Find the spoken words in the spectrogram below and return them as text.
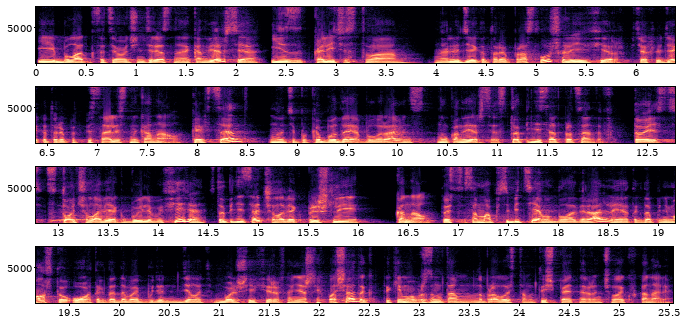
И была, кстати, очень интересная конверсия из количества людей, которые прослушали эфир, тех людей, которые подписались на канал. Коэффициент, ну, типа КБД был равен, ну, конверсия, 150%. То есть 100 человек были в эфире, 150 человек пришли канал. То есть сама по себе тема была виральной, и я тогда понимал, что, о, тогда давай будем делать больше эфиров на внешних площадок. Таким образом, там набралось там тысяч пять, наверное, человек в канале.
